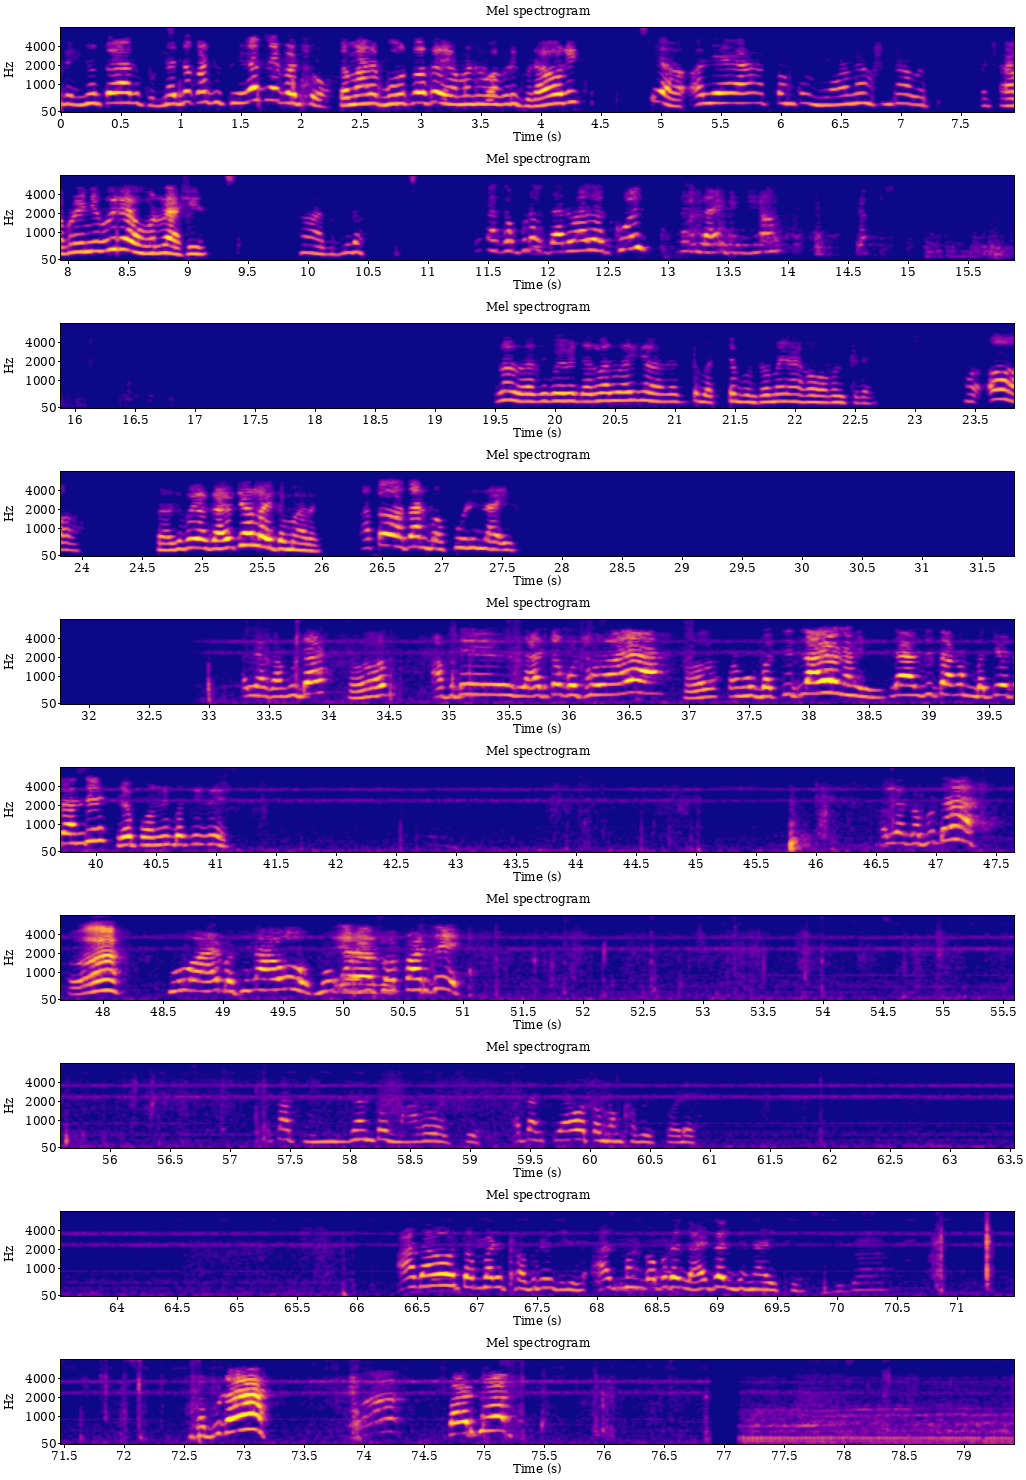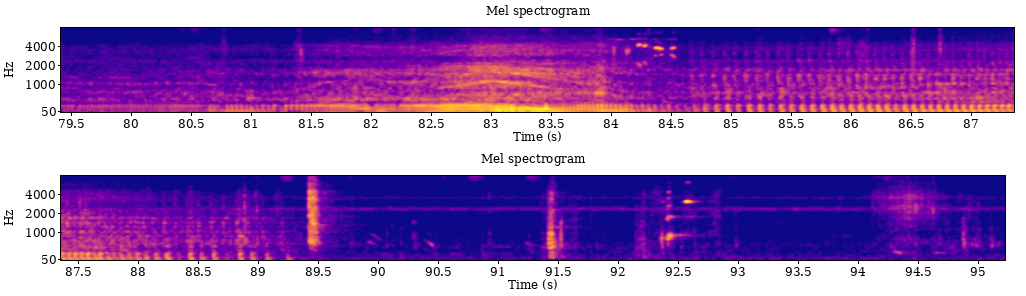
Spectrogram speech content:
આ બહેનો તો યાર ઘૂંટણ તો કશું ફેર જ નહીં પડતો. તમારે બોર તો થઈ અમને વગડી ભરાવો રી અલે આ પણ કોઈ મોણ સંતાવત આપણે એની હોય રહ્યા વર રાખી હા હેડો. કપડો દરવાજો ખોલ. લાઈટ રાજુભાઈ દરવાજો આવી ગયો તો બચ્ચે ભૂંડો માં નાખો પડે ઓ રાજુભાઈ ગાયું ચાલ લાવી તમારે? આ તો અત્યારે બપોરી લાઈટ અલ્યા કાપુડા હા. આપણે લાડ તો ગોઠવવા આવ્યા હા. પણ હું બત્તી જ લાવ્યો નહીં. એટલે આવજો તાકમ બત્તીઓ તાંદી. એટલે ફોનની બત્તી દે અલ્યા ગબુડા હા. હું આય બધી ના આવું. હું. કોઈ શોપ પાડ દે અતાર ભંજન તો મારો જ છે. અતાર કેવો તો મને ખબર પડે આ તમારે ખબર છે આજ મને કપડે લાઈટ જ બનાવી છે. ગબુડા પાડજો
